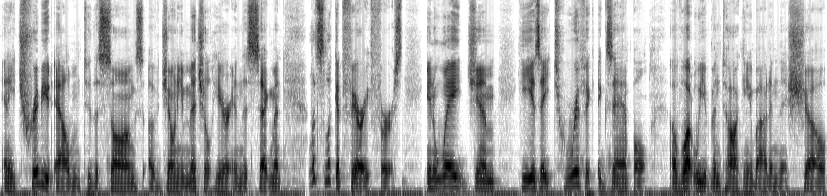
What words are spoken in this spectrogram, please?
and a tribute album to the songs of Joni Mitchell here in this segment. Let's look at Ferry first. In a way, Jim, he is a terrific example of what we've been talking about in this show.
